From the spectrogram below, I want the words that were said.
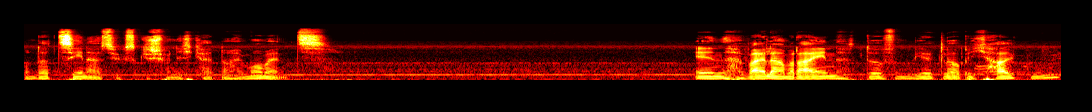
110er ist Höchstgeschwindigkeit noch im Moment. In Weiler am Rhein dürfen wir, glaube ich, halten.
